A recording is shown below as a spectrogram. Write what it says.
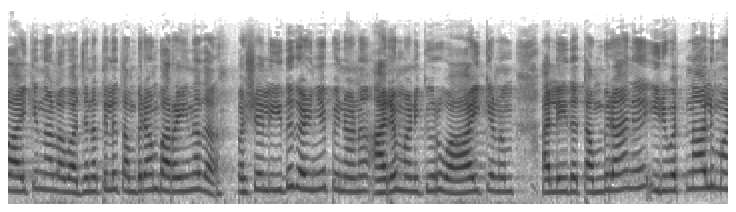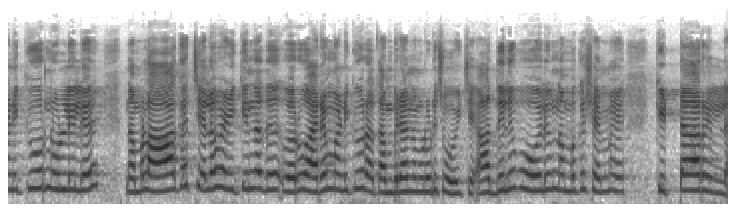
വായിക്കുന്ന ആളാണ് വചനത്തിൽ തമ്പുരാൻ പറയുന്നതാ. പക്ഷേ ഇത് കഴിഞ്ഞ പിന്നാണ് അരമണിക്കൂർ വായിക്കണം. അല്ലെ ഇത് തമ്പുരാൻ ഇരുപത്തിനാല് മണിക്കൂറിനുള്ളിൽ നമ്മൾ ആകെ ചിലവഴിക്കുന്നത് വെറും അരമണിക്കൂറാണ് തമ്പുരാൻ നമ്മളോട് ചോദിച്ചത് അതിന് പോലും നമുക്ക് ക്ഷമ കിട്ടാറില്ല.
